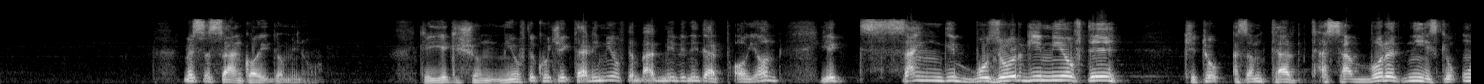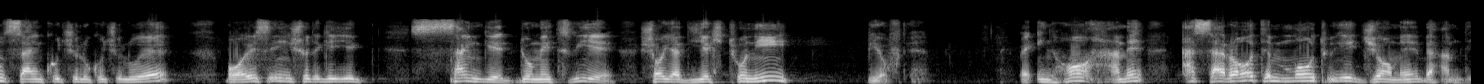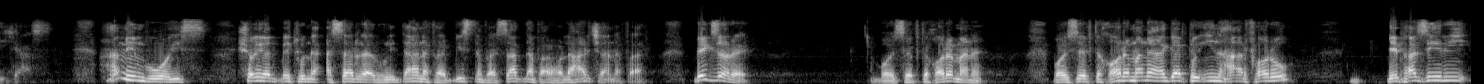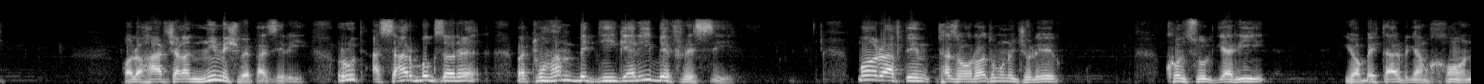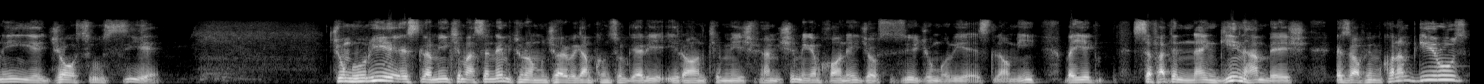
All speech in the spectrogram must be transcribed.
مثل سنگ دومینو که یکیشون میفته کوچکتری میفته بعد می‌بینی در پایان یک سنگ بزرگی میفته که تو اصلا تصورت نیست که اون سنگ کوچولو کوچولوه. باعث این شده که یک سنگ دو متری شاید یک تونی بیفته. و اینها همه اثرات ما توی جامعه به هم دیگه است. همین وایس شاید بتونه اثر روی ده نفر بیست نفر صد نفر حالا هر چند نفر بگذاره. باعث افتخار منه. باعث افتخار منه اگر تو این حرفا رو بپذیری. حالا هر چقدر نیمش بپذیری. رود اثر بگذاره و تو هم به دیگری بفرستی. ما رفتیم تظاهراتمون رو جلوی کنسولگری یا بهتر بگم خانه جاسوسی جمهوری اسلامی که مثلا نمی‌تونم اونجا رو بگم کنسولگری ایران که میش همیشه میگم خانه جاسوسی جمهوری اسلامی و یک صفت ننگین هم بهش اضافه می‌کنم. دیروز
